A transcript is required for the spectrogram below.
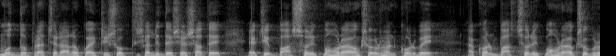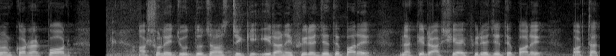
মধ্যপ্রাচ্যের আরও কয়েকটি শক্তিশালী দেশের সাথে একটি বাৎসরিক মহড়ায় অংশগ্রহণ করবে। এখন বাৎসরিক মহড়ায় অংশগ্রহণ করার পর আসলে যুদ্ধজাহাজটি কি ইরানে ফিরে যেতে পারে, নাকি রাশিয়ায় ফিরে যেতে পারে? অর্থাৎ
